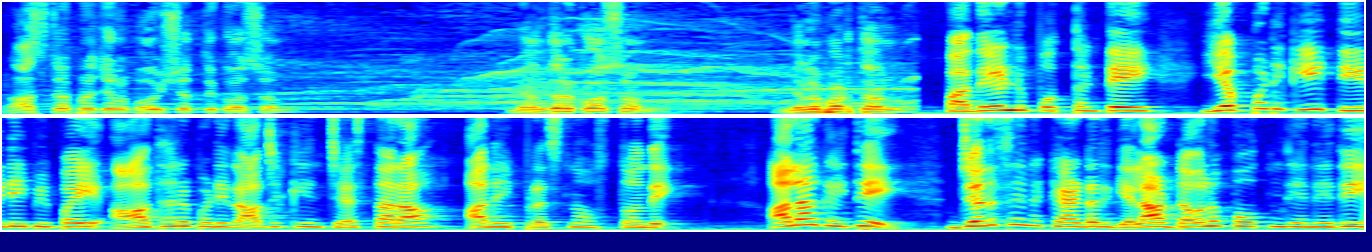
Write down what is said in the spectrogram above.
రాష్ట్ర ప్రజల భవిష్యత్తు కోసం మీ అందరి కోసం నిలబడతాను. పదేళ్ళు పొత్తంటే ఎప్పటికీ టీడీపీపై ఆధారపడి రాజకీయం చేస్తారా అనే ప్రశ్న వస్తోంది. అలాగైతే జనసేన క్యాడర్ ఎలా డెవలప్ అవుతుంది అనేది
